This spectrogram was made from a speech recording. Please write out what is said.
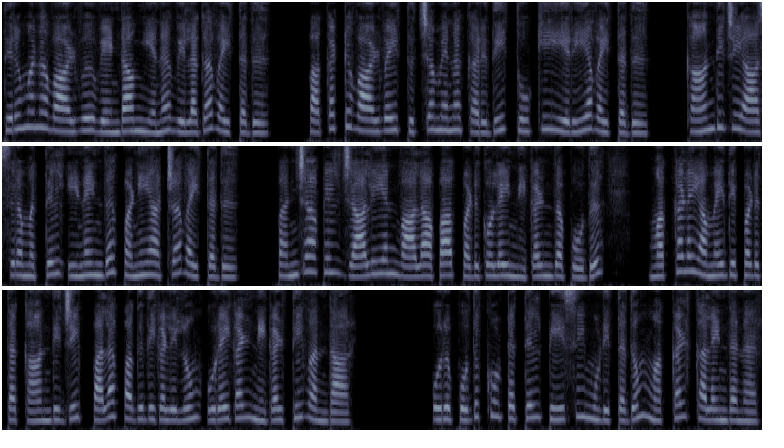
திருமண வாழ்வு வேண்டாம் என விலக வைத்தது. பகட்டு வாழ்வை துச்சமென கருதி தூக்கி எறிய வைத்தது. காந்திஜி ஆசிரமத்தில் இணைந்து பணியாற்ற வைத்தது. பஞ்சாபில் ஜாலியன் வாலாபாக் படுகொலை நிகழ்ந்தபோது மக்களை அமைதிப்படுத்த காந்திஜி பல பகுதிகளிலும் உரைகள் நிகழ்த்தி வந்தார். ஒரு பொதுக்கூட்டத்தில் பேசி முடித்ததும் மக்கள் கலைந்தனர்.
